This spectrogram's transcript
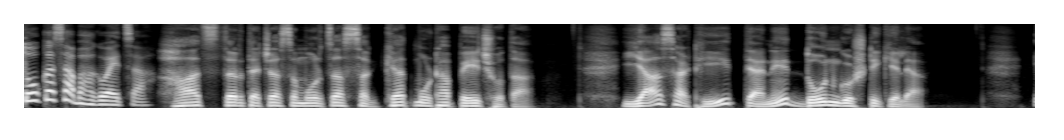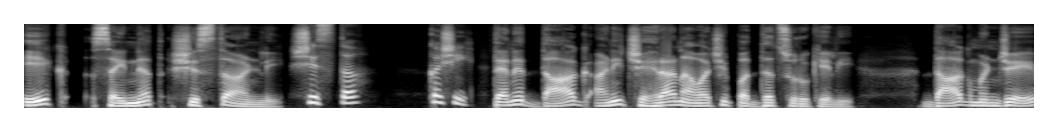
तो कसा भागवायचा? हाच तर त्याच्या समोरचा सगळ्यात मोठा पेच होता. यासाठी त्याने दोन गोष्टी केल्या. एक सैन्यात शिस्त आणली. शिस्त? कशी? त्याने दाग आणि चेहरा नावाची पद्धत सुरू केली. दाग म्हणजे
